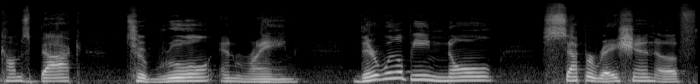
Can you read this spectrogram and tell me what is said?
comes back to rule and reign, there will be no separation of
